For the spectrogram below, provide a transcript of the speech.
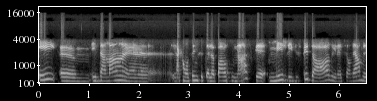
Et euh, évidemment, euh, la consigne, c'était le port du masque, mais je l'ai visité dehors et l'infirmière me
